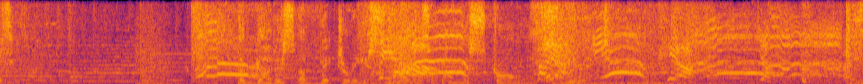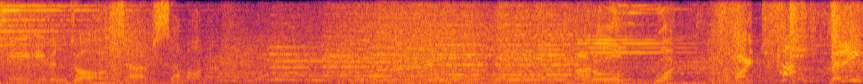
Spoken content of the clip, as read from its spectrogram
What? The goddess of victory smiles upon the strong spirit. I see even dogs have some honor. Battle one. Fight! Ready?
